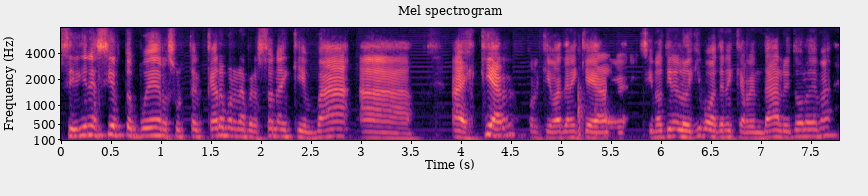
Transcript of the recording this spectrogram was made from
si bien es cierto, puede resultar caro para una persona que va a, a esquiar, porque va a tener que, si no tiene los equipos, va a tener que arrendarlo y todo lo demás.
